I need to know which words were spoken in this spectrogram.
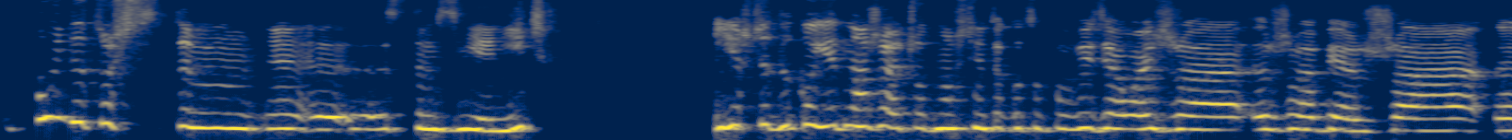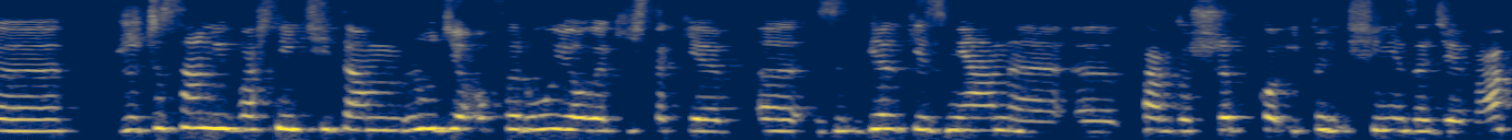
pójdę coś z tym, e, e, z tym zmienić i jeszcze tylko jedna rzecz odnośnie tego, co powiedziałaś, że, że wiesz, że, y, że czasami właśnie ci tam ludzie oferują jakieś takie y, wielkie zmiany y, bardzo szybko i to się nie zadziewa.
